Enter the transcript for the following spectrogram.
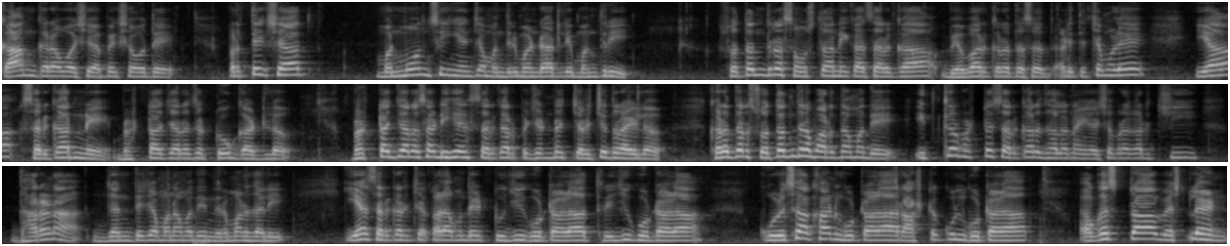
काम करावं अशी अपेक्षा होते. प्रत्यक्षात मनमोहन सिंग यांच्या मंत्रिमंडळातले मंत्री स्वतंत्र संस्थानिकासारखा व्यवहार करत असत आणि त्याच्यामुळे या सरकारने भ्रष्टाचाराचं टोक गाठलं. भ्रष्टाचारासाठी हे सरकार प्रचंड चर्चेत राहिलं. खरं तर स्वतंत्र भारतामध्ये इतकं भ्रष्ट सरकार झालं नाही अशा प्रकारची धारणा जनतेच्या मनामध्ये निर्माण झाली. या सरकारच्या काळामध्ये टू जी घोटाळा थ्री जी घोटाळा कोळसा खाण घोटाळा राष्ट्रकुल घोटाळा ऑगस्टा वेस्टलँड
